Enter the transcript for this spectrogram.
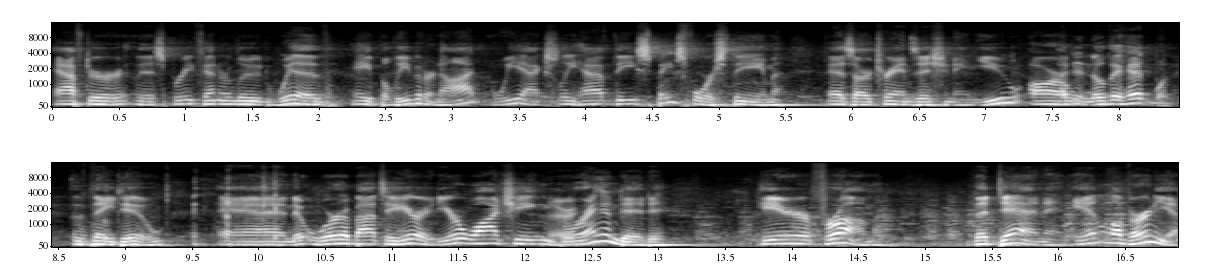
after this brief interlude with, hey, believe it or not, we actually have the Space Force theme as our transitioning. You are. I didn't know they had one. They do. and we're about to hear it. You're watching Branded here from the Den in La Vernia.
